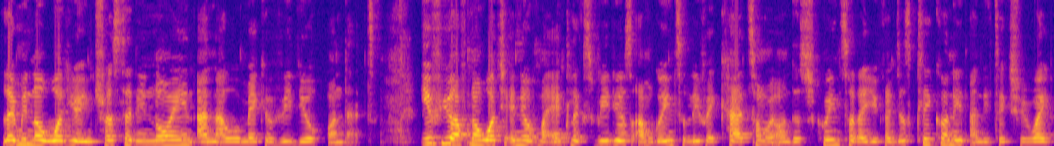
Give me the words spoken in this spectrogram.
Let me know what you're interested in knowing and I will make a video on that. If you have not watched any of my NCLEX videos I'm going to leave a card somewhere on the screen so that you can just click on it and it takes you right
